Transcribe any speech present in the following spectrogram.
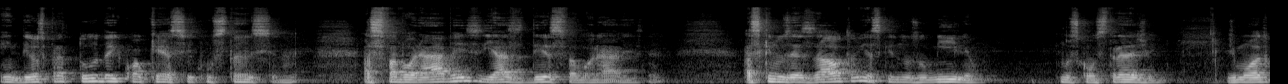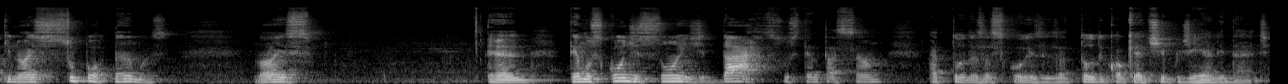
em Deus para toda e qualquer circunstância, né? as favoráveis e as desfavoráveis, né? as que nos exaltam e as que nos humilham, nos constrangem, de modo que nós suportamos, nós é, temos condições de dar sustentação a todas as coisas, a todo e qualquer tipo de realidade.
